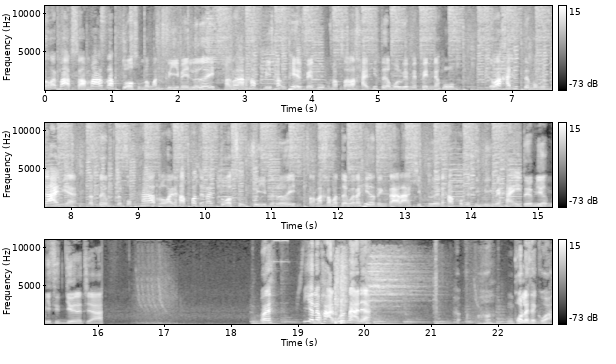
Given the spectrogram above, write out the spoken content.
500 บาท สามารถรับตั๋วสุ่มรางวัลฟรีไปเลย ทางร้านครับมีทั้งเพจ Facebook ครับสำหรับใครที่เติมบนเว็บไม่เป็นนะผม แต่ว่าใครที่เติมโมเมนได้เนี่ยแล้วเติมจนครบ 500 นะครับ ก็จะได้ตัวซุ่มฟรีไปเลย สามารถเข้ามาเติมกันได้ที่ลิงก์ใต้ล่างคลิปเลยนะครับ ผมจะทิ้งลิงก์ไว้ให้ เติมเยอะมีสิทธิ์เยอะนะจ๊ะ เฮ้ยเฮียอะไรผ่านกูลักหนาเนี่ยฮะมึงพ่นอะไรใส่กูอะ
